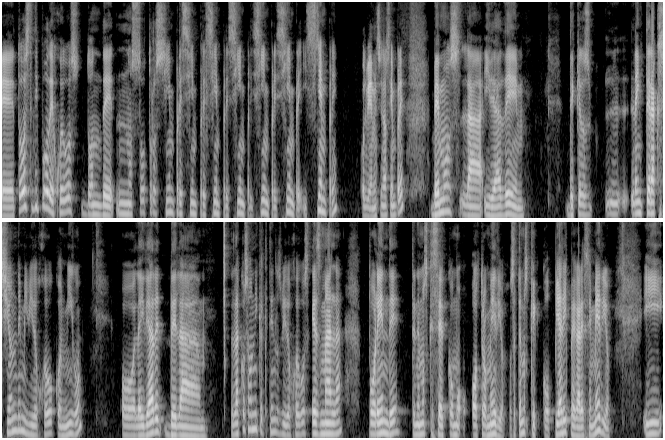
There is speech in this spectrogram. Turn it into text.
eh, todo este tipo de juegos donde nosotros siempre, siempre, siempre, siempre, siempre, siempre y siempre, olvidé mencionar siempre, vemos la idea de, de que la interacción de mi videojuego conmigo o la idea de, de la, la cosa única que tienen los videojuegos es mala, por ende tenemos que ser como otro medio, o sea, tenemos que copiar y pegar ese medio. Y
